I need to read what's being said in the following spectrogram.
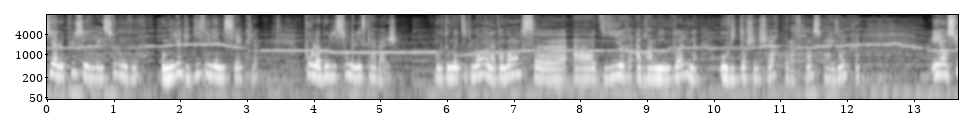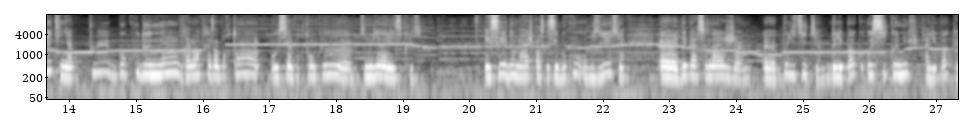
qui a le plus œuvré, selon vous, au milieu du 19e siècle, pour l'abolition de l'esclavage Automatiquement, on a tendance euh, à dire Abraham Lincoln ou Victor Schœlcher pour la France, par exemple. et ensuite, il n'y a plus beaucoup de noms vraiment très importants, aussi importants qu'eux, qui nous viennent à l'esprit. Et c'est dommage parce que c'est beaucoup oublié euh, des personnages euh, politiques de l'époque, aussi connus à l'époque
